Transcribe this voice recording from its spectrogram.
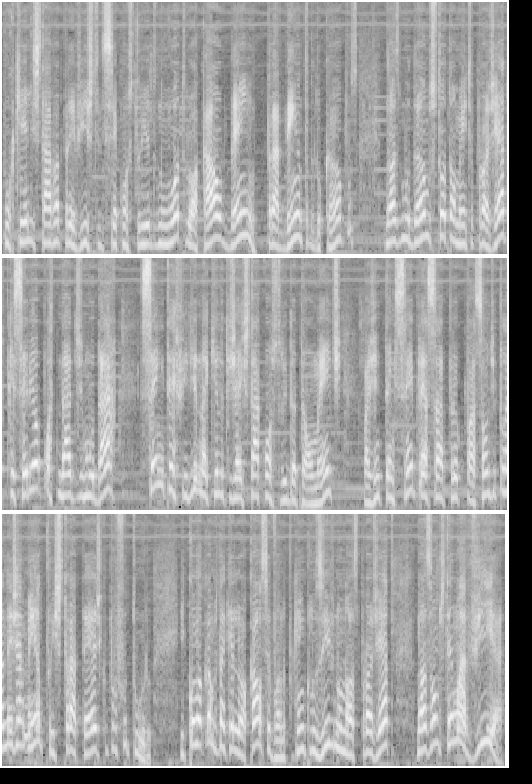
porque ele estava previsto de ser construído num outro local, bem para dentro do campus. Nós mudamos totalmente o projeto, porque seria a oportunidade de mudar sem interferir naquilo que já está construído atualmente, mas a gente tem sempre essa preocupação de planejamento estratégico para o futuro. E colocamos naquele local, Silvano, porque inclusive no nosso projeto nós vamos ter uma via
